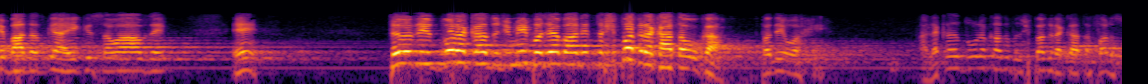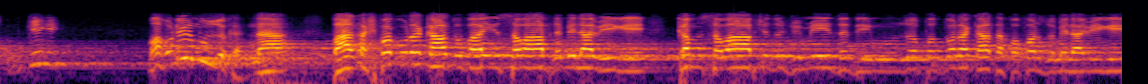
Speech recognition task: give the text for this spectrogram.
عبادت کې آی کې ثواب دی اے تر دې دوه رکعات جمعې په ځای باندې تشبق رکعات وکا په دې وخت کې الکه دوه رکعات په تشبق رکعات فرض کیږي ما خو ډیر مونږ وکړ نه پاک شپه کو رکعات بای ثواب نه ملاویږي کم ثواب چې د جمعې د دې مونږ په دوه رکعات په فرض ملاویږي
